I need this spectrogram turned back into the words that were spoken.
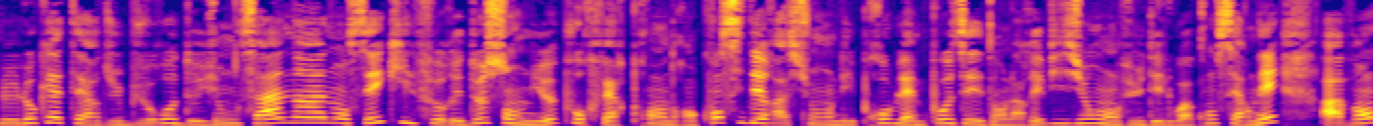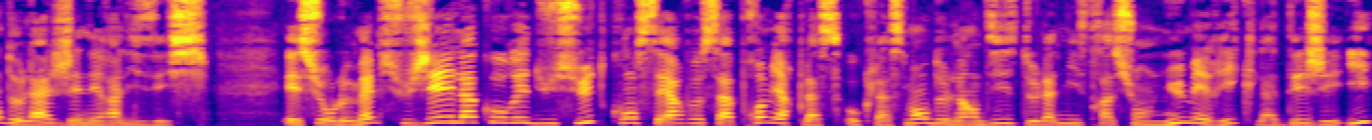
le locataire du bureau de Yongsan a annoncé qu'il ferait de son mieux pour faire prendre en considération les problèmes posés dans la révision en vue des lois concernées avant de la généraliser. Et sur le même sujet, la Corée du Sud conserve sa première place au classement de l'indice de l'administration numérique, la DGI,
